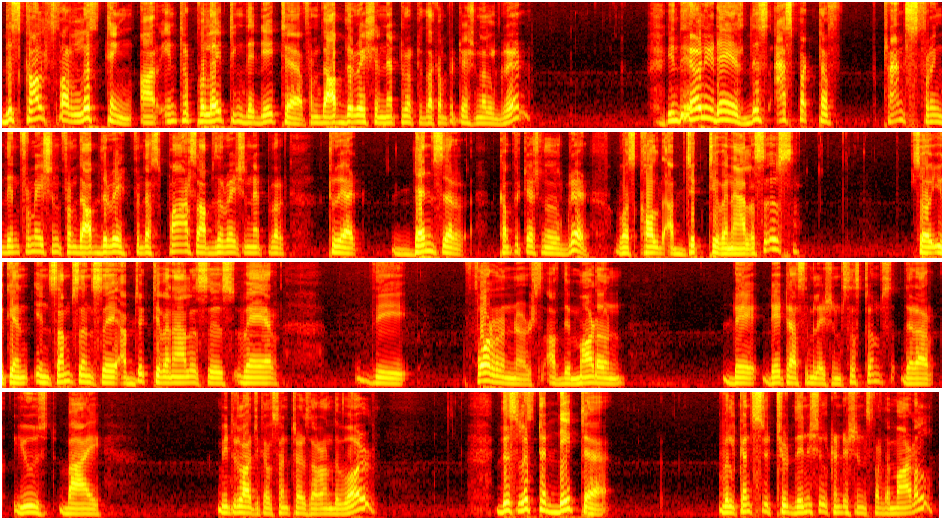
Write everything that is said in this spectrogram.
This calls for lifting or interpolating the data from the observation network to the computational grid. In the early days this aspect of transferring the information from the from the sparse observation network to a denser computational grid was called objective analysis. So you can in some sense say objective analysis where the forerunners of the modern day data assimilation systems that are used by meteorological centers around the world. This lifted data will constitute the initial conditions for the model.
